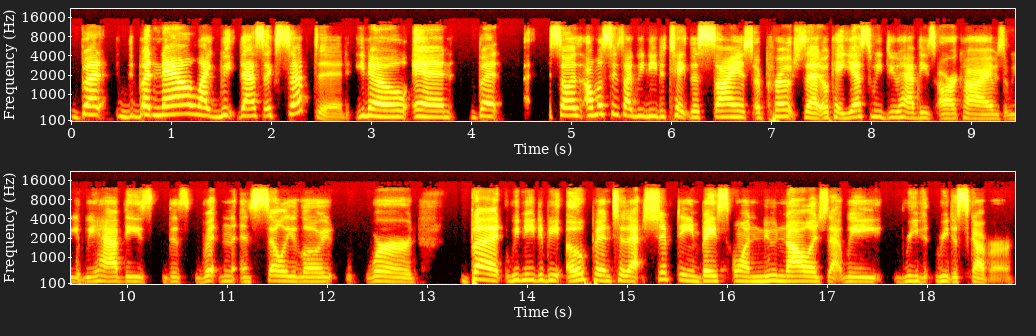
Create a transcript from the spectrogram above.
but but now like we that's accepted you know and but so it almost seems like we need to take this science approach that okay yes we do have these archives we, we have these this written and celluloid word but we need to be open to that shifting based on new knowledge that we re- rediscover.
